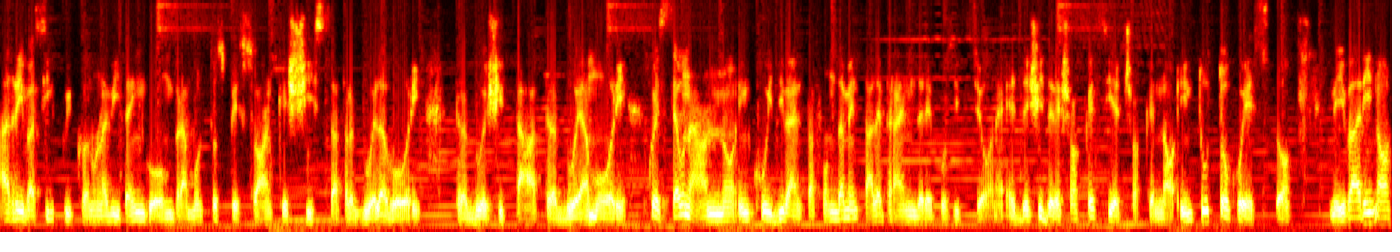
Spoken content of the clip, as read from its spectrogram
arriva sin qui con una vita ingombra, molto spesso anche scissa tra due lavori, tra due città, tra due amori. Questo è un anno in cui diventa fondamentale prendere posizione e decidere ciò che sì e ciò che no. In tutto questo, nei vari no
